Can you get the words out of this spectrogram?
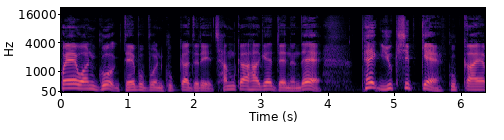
회원국 대부분 국가들이 참가하게 되는데 160개 국가의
